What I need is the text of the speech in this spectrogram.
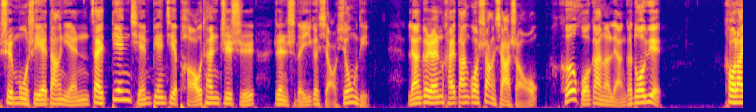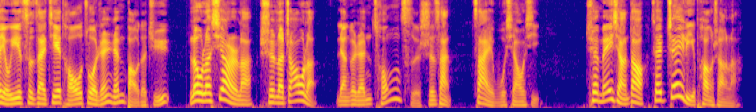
是穆师爷当年在滇黔边界跑滩之时认识的一个小兄弟，两个人还当过上下手，合伙干了两个多月。后来有一次在街头做人人保的局，露了馅儿了，失了招了，两个人从此失散，再无消息。却没想到在这里碰上了。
